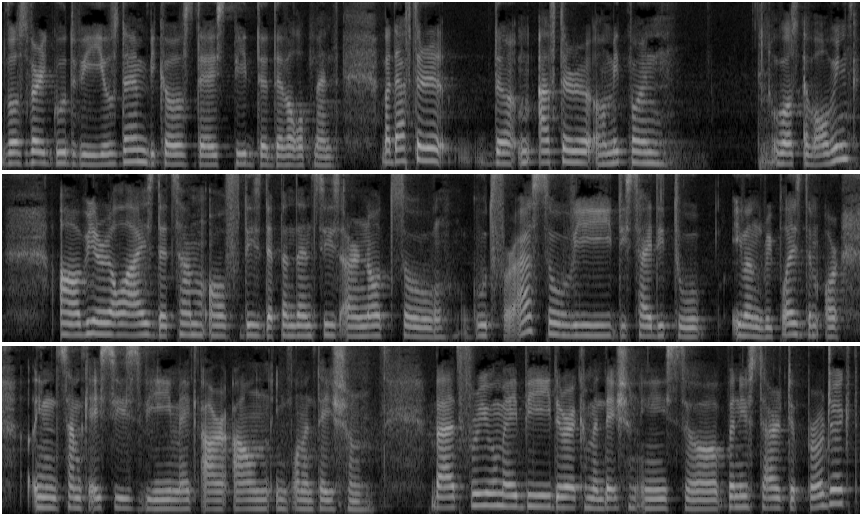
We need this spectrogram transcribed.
It was very good we used them because they speed the development. But after the after uh, midpoint was evolving, uh, we realized that some of these dependencies are not so good for us, so we decided to even replace them, or in some cases, we make our own implementation. But for you, maybe the recommendation is uh, when you start the project,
